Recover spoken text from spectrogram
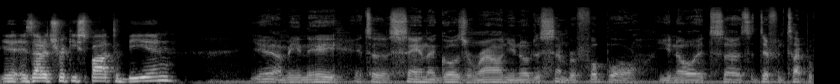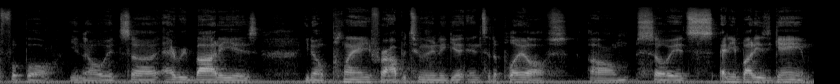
is that a tricky spot to be in? Yeah, I mean, they it's a saying that goes around. You know, December football. You know, it's uh, it's a different type of football. You know, it's uh, everybody is, you know, playing for opportunity to get into the playoffs. Um, so it's anybody's game.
